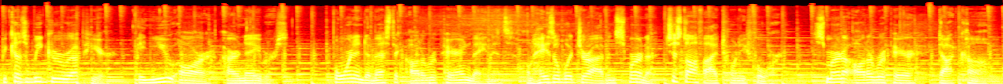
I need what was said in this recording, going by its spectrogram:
Because we grew up here and you are our neighbors. Foreign and domestic auto repair and maintenance on Hazelwood Drive in Smyrna, just off I 24. SmyrnaAutorepair.com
